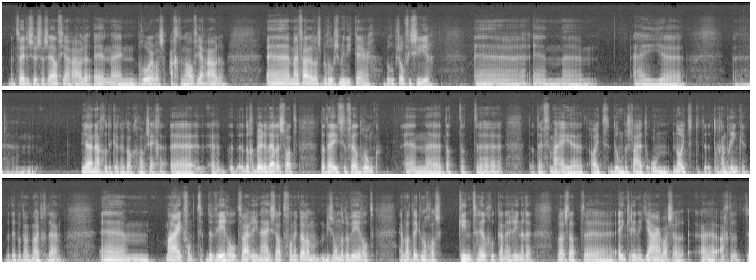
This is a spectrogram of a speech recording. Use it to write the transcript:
Mijn tweede zus was 11 jaar ouder. En mijn broer was 8,5 jaar ouder. Eh, mijn vader was beroepsmilitair, beroepsofficier. Eh, en hij. eh, ehm, ja, nou goed, ik kan het ook gewoon zeggen. Er gebeurde wel eens wat dat hij iets te veel dronk. En dat, dat, dat heeft mij eh, ooit doen besluiten om nooit te, gaan drinken. Dat heb ik ook nooit gedaan. Ehm, maar ik vond de wereld waarin hij zat, vond ik wel een bijzondere wereld. En wat ik nog als kind heel goed kan herinneren, was dat eh één keer in het jaar was er eh, achter het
